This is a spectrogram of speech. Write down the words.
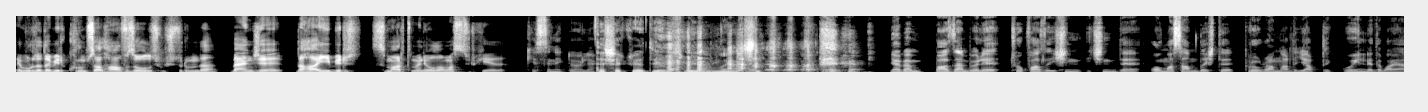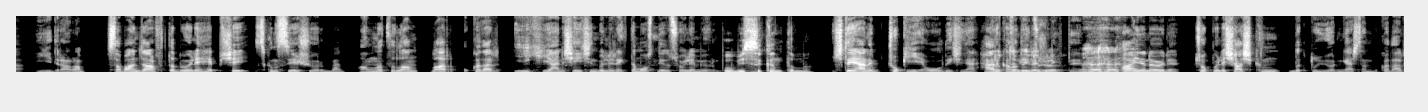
E burada da bir kurumsal hafıza oluşmuş durumda. Bence daha iyi bir smart money olamaz Türkiye'de. Kesinlikle öyle. Teşekkür ediyoruz bu yorumlar için. ya ben bazen böyle çok fazla işin içinde olmasam da işte programlarda yaptık. Goin'le de bayağı iyidir aram. Sabancı Harf'ta böyle hep şey sıkıntısı yaşıyorum ben. Anlatılanlar o kadar iyi ki yani şey için böyle reklam olsun diye de söylemiyorum. Bu bir sıkıntı mı? İşte yani çok iyi olduğu için yani her Mutlu kanadıyla bir birlikte. Aynen öyle. Çok böyle şaşkınlık duyuyorum gerçekten bu kadar.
